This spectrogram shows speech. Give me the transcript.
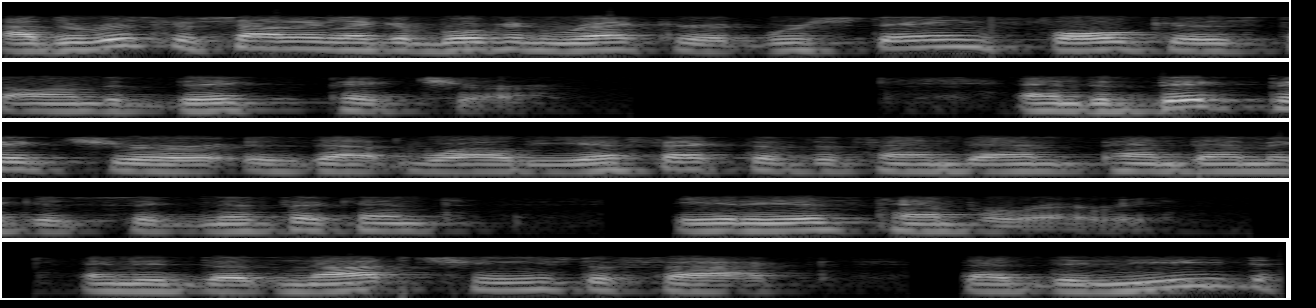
At the risk of sounding like a broken record, we're staying focused on the big picture. And the big picture is that while the effect of the pandemic is significant, it is temporary, and it does not change the fact that the need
